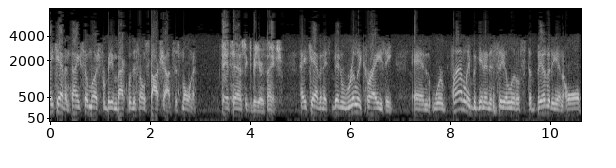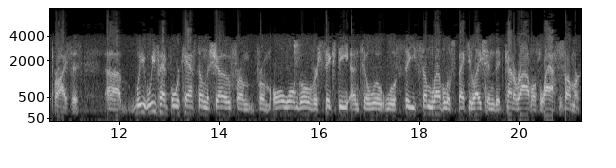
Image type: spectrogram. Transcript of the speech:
Hey, Kevin, thanks so much for being back with us on Stock Shotz this morning. Fantastic to be here. Thanks. Hey, Kevin, it's been really crazy, and we're finally beginning to see a little stability in oil prices. Uh, we we've had forecasts on the show from from oil won't go over 60 until we'll we'll see some level of speculation that kind of rivals last summer.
